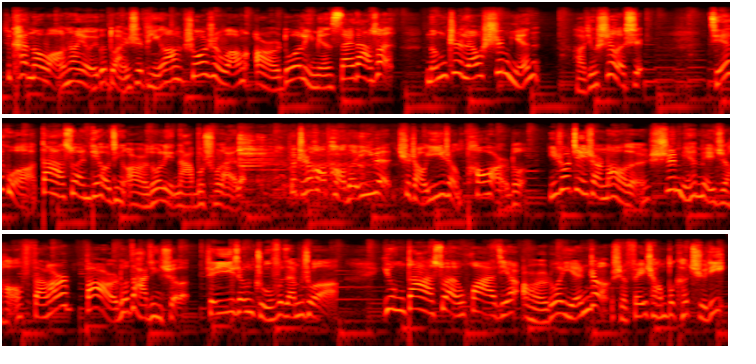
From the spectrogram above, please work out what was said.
就看到网上有一个短视频啊，说是往耳朵里面塞大蒜能治疗失眠，啊，就试了试，结果大蒜掉进耳朵里拿不出来了。就只好跑到医院去找医生掏耳朵。你说这事儿闹的，失眠没治好，反而把耳朵搭进去了。这医生嘱咐咱们说，用大蒜化解耳朵炎症是非常不可取的，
